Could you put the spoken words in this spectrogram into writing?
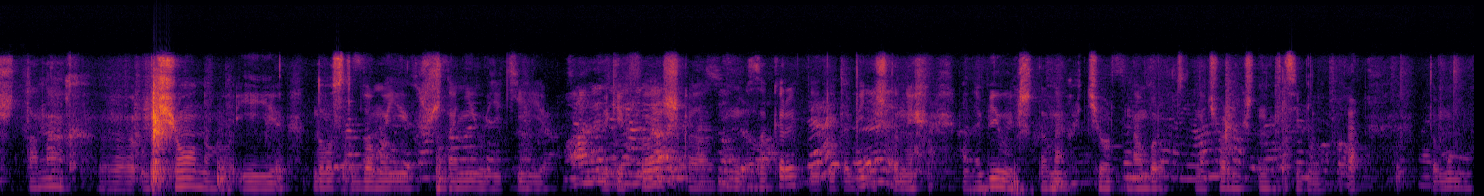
штанах е, ученого і доступ до моїх штанів, які, в яких флешка, ну, закритий, тут білі штани, а на білих штанах чорт, наоборот, на чорних штанах ці білі. Так. Тому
